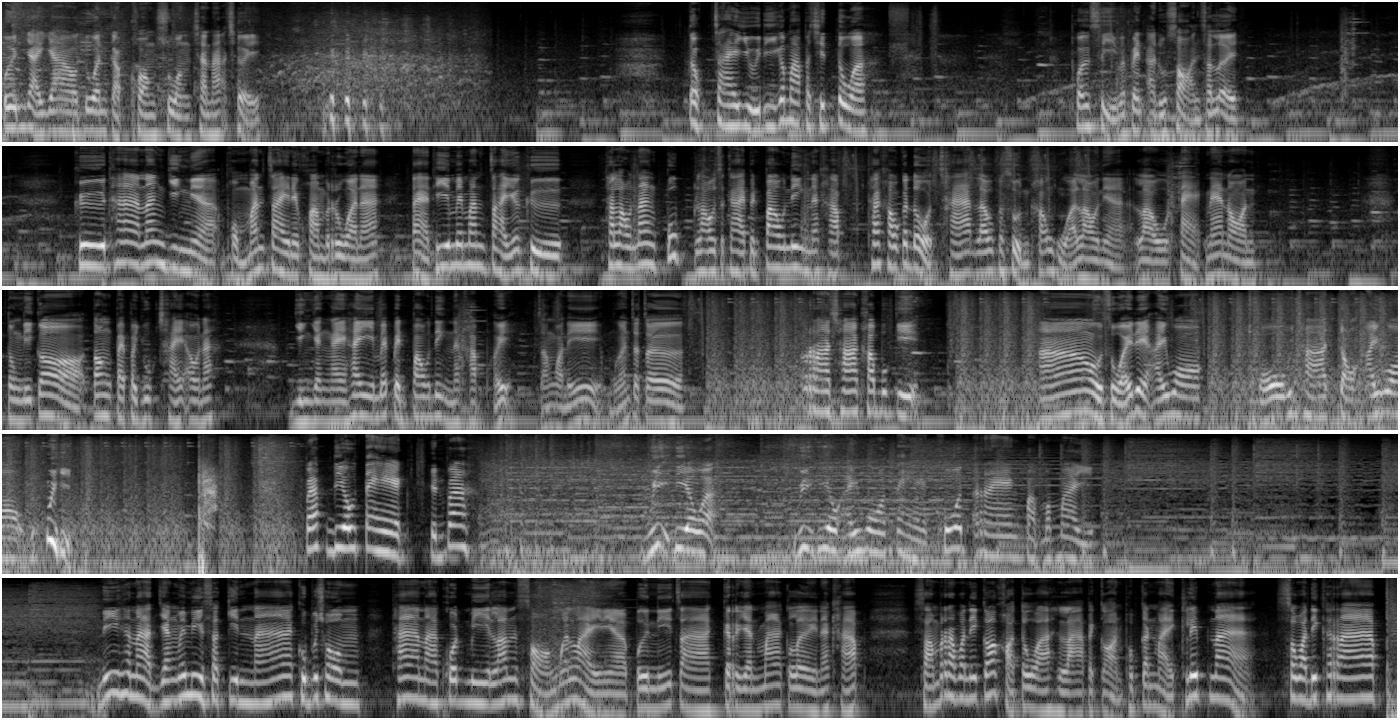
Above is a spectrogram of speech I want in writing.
ปืนใหญ่ยาวดวลกับคองซวงชนะเฉย ตกใจอยู่ดีก็มาประชิดตัวพ่นสีมันเป็นอนุสรซะเลย คือถ้านั่งยิงเนี่ยผมมั่นใจในความรัวนะ แต่ที่ไม่มั่นใจก็คือ ถ้าเรานั่งปุ๊บเราจะกลายเป็นเป้านิ่งนะครับ ถ้าเขากระโดดชาร์จแล้วกระสุนเข้าหัวเราเนี่ย เราแตกแน่นอน ตรงนี้ก็ต้องไปประยุกต์ใช้เอานะ ยิงยังไงให้ไม่เป็นเป้านิ่งนะครับ เฮ้ย จังหวะนี้เหมือนจะเจอ ราชาคาบุกิ อ้าว สวยเดไอวอลโชว์วิชาเจาะไอวอลอุ้ย แป๊บเดียวแตก เห็นปะวิเดียวอะวิเดียวไอวอลแตกโคตรแรงปรับมาใหม่ นี่ขนาดยังไม่มีสกินนะ คุณผู้ชม ถ้าอนาคตมีลั่น 2 เมื่อไหร่เนี่ย ปืนนี้จะเกรียนมากเลยนะครับสำหรับวันนี้ก็ขอตัวลาไปก่อนพบกันใหม่คลิปหน้า สวัสดีครับ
